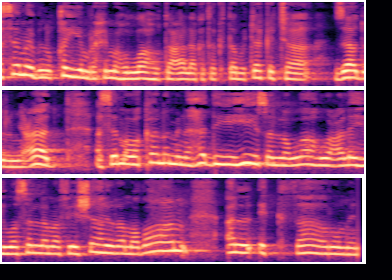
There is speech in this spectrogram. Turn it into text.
أسامة بن القيم رحمه الله تعالى كتاب تاكتا زاد المعاد أسامة وكان من هديه صلى الله عليه وسلم في شهر رمضان الإكثار من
